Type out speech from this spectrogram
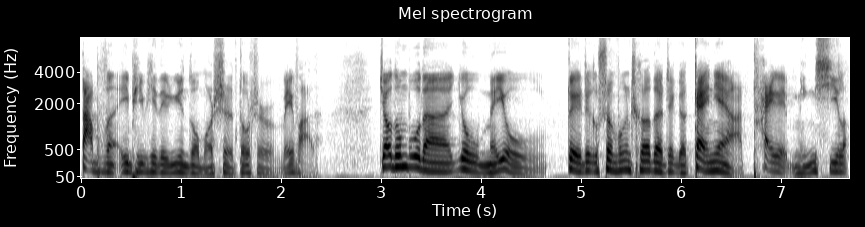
大部分 A P P 的运作模式都是违法的，交通部呢又没有对这个顺风车的这个概念啊太明晰了。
